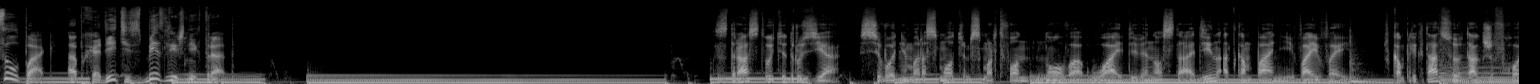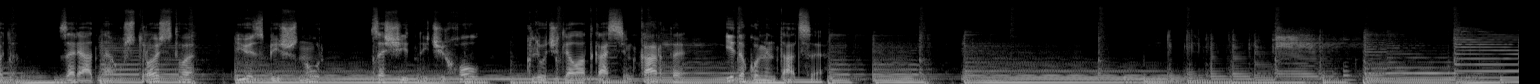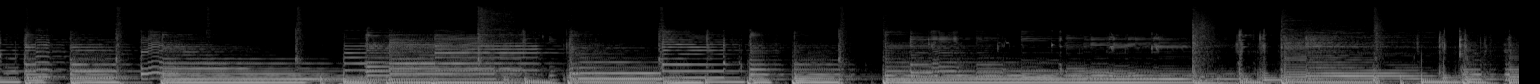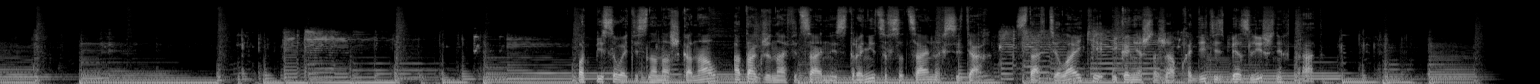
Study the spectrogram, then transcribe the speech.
Сулпак. Обходитесь без лишних трат. Здравствуйте, друзья! Сегодня мы рассмотрим смартфон Nova Y91 от компании Huawei. В комплектацию также входят зарядное устройство, USB-шнур, защитный чехол, ключ для лотка сим-карты и документация – Подписывайтесь на наш канал, а также на официальные страницы в социальных сетях. Ставьте лайки и, конечно же, обходитесь без лишних трат.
